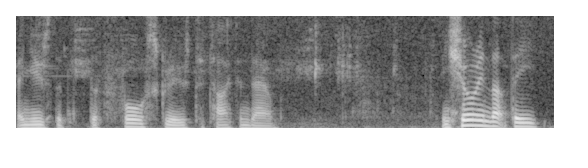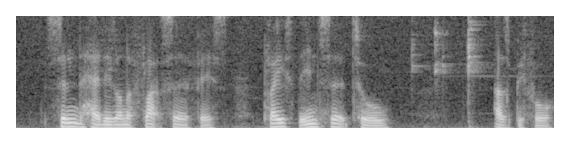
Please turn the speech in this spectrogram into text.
and use the, the four screws to tighten down. Ensuring that the cylinder head is on a flat surface, place the insert tool as before.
